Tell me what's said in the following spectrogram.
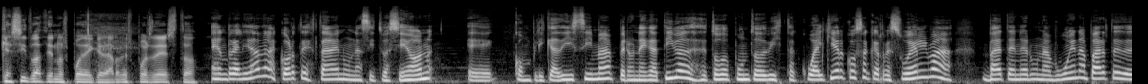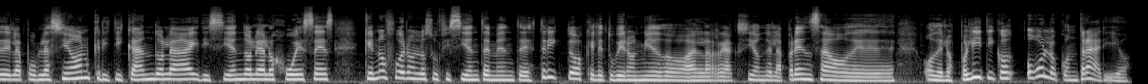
¿Qué situación nos puede quedar después de esto? En realidad la Corte está en una situación eh, complicadísima, pero negativa desde todo punto de vista. Cualquier cosa que resuelva va a tener una buena parte de la población criticándola y diciéndole a los jueces que no fueron lo suficientemente estrictos, que le tuvieron miedo a la reacción de la prensa o de, los políticos, o lo contrario,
